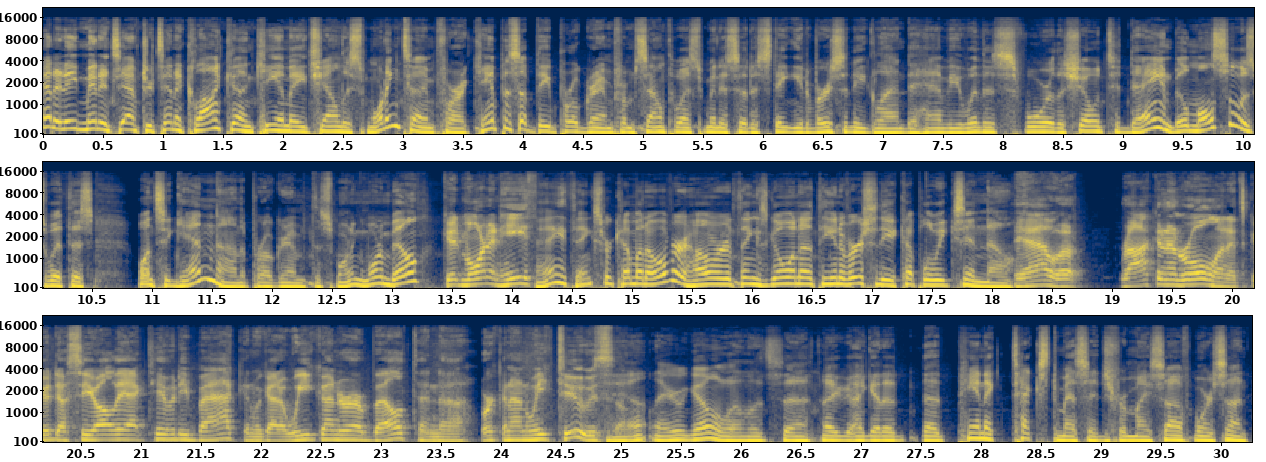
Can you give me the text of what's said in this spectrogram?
And at eight minutes after 10 o'clock on KMHL this morning, time for our campus update program from Southwest Minnesota State University. Glad to have you with us for the show today. And Bill Mulso is with us once again on the program this morning. Good morning, Bill. Good morning, Heath. Hey, thanks for coming over. How are things going at the university a couple of weeks in now? Yeah, well, rocking and rolling. It's good to see all the activity back, and we got a week under our belt and uh, working on week two. So. Yeah, there we go. Well, it's uh, I, I got a, a panic text message from my sophomore son.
